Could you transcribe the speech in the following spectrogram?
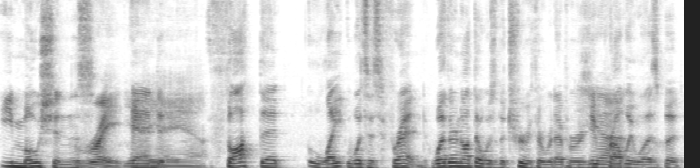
emotions, Right, yeah, and yeah, yeah. Thought that Light was his friend, whether or not that was the truth or whatever. It Yeah. probably was, but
